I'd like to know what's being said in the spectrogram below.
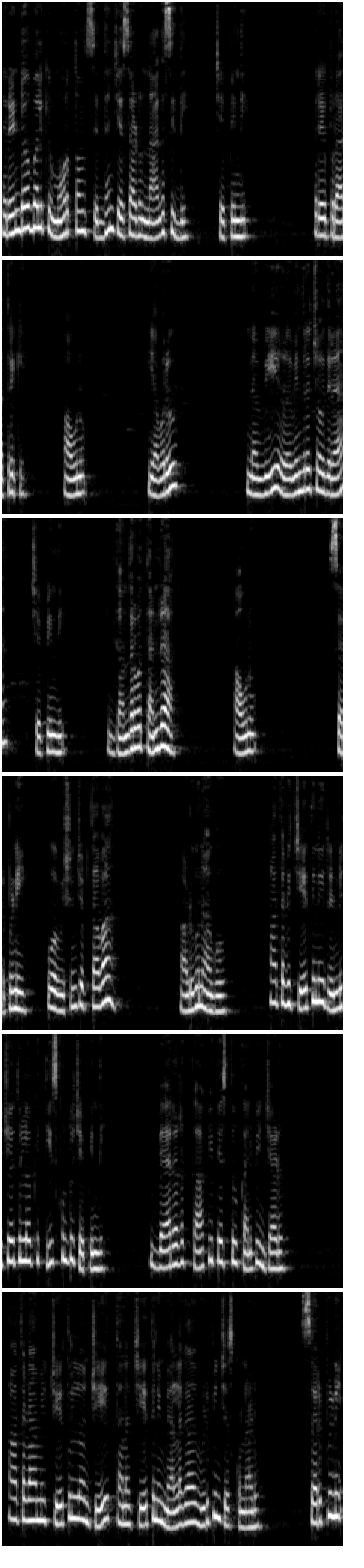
రెండో బలికి ముహూర్తం సిద్ధం చేశాడు నాగసిద్ధి చెప్పింది. రేపు రాత్రికి. అవును. ఎవరు? నవ్వి రవీంద్ర చౌదరా చెప్పింది. గంధర్వ తండ్రా? అవును. సర్పిణి ఓ విషయం చెప్తావా? అడుగు నాగు. అతడి చేతిని రెండు చేతుల్లోకి తీసుకుంటూ చెప్పింది. బేరర్ కాఫీ తెస్తూ కనిపించాడు. అతడామె చేతుల్లోంచి తన చేతిని మెల్లగా విడిపించేసుకున్నాడు. సర్పిణి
